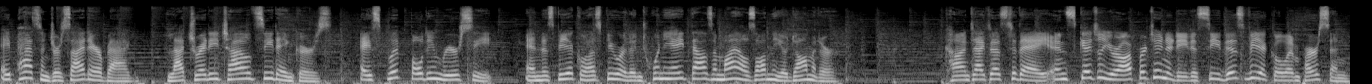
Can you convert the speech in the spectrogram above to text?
a passenger side airbag, latch ready child seat anchors, a split folding rear seat, and this vehicle has fewer than 28,000 miles on the odometer. Contact us today and schedule your opportunity to see this vehicle in person.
